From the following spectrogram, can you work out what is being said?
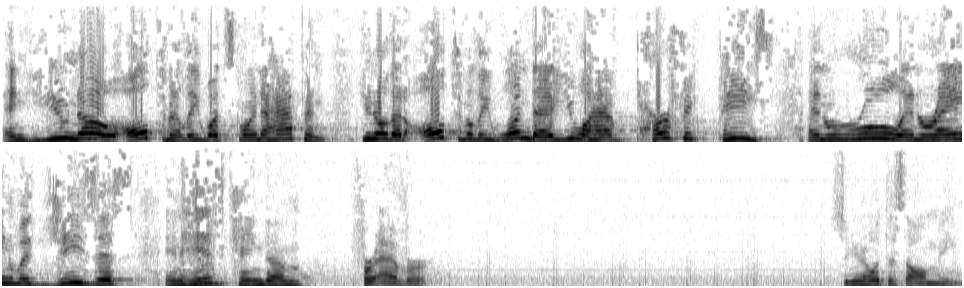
And you know ultimately what's going to happen. You know that ultimately one day you will have perfect peace and rule and reign with Jesus in His kingdom forever. So you know what this all means,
